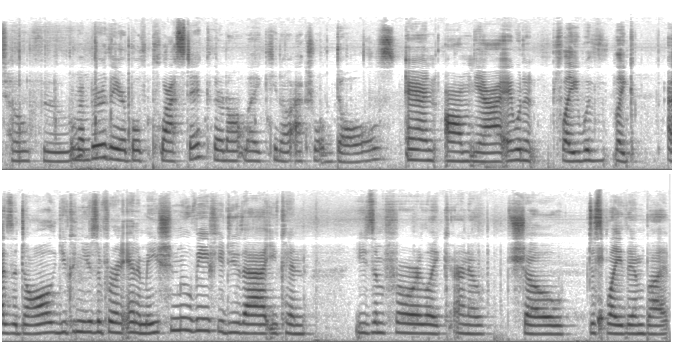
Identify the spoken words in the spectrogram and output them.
Tofu. Remember, they are both plastic. They're not like you know actual dolls. And um, yeah, I wouldn't play with like as a doll. You can use them for an animation movie if you do that. You can use them for like I don't know show display them, but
